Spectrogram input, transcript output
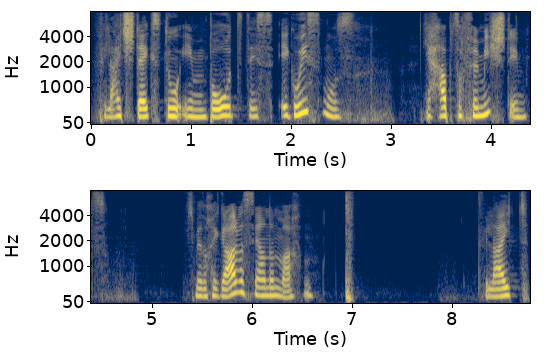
Vielleicht steckst du im Boot des Egoismus. Ja, Hauptsache für mich stimmt's. Ist mir doch egal, was die anderen machen. Vielleicht,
